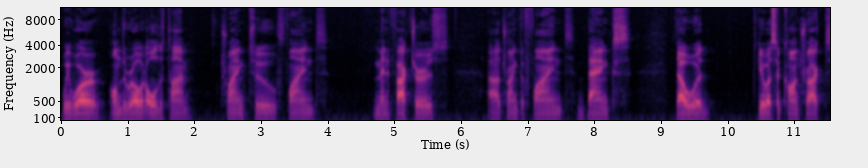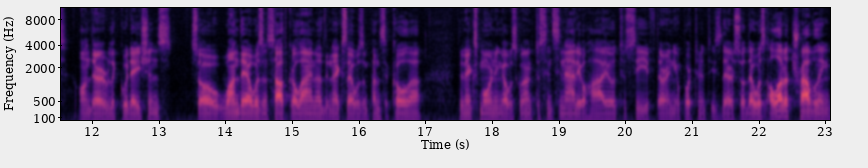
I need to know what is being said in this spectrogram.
we were on the road all the time, trying to find manufacturers, uh, trying to find banks that would give us a contract on their liquidations. So one day I was in South Carolina, the next day I was in Pensacola, the next morning I was going to Cincinnati, Ohio to see if there are any opportunities there. So there was a lot of traveling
